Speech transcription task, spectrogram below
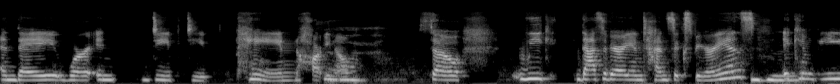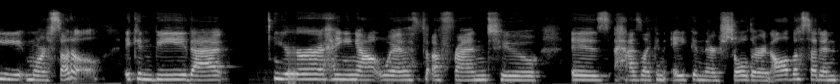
and they were in deep, deep pain, heart, you know. So we, that's a very intense experience. Mm-hmm. It can be more subtle. It can be that you're hanging out with a friend who is has like an ache in their shoulder and all of a sudden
